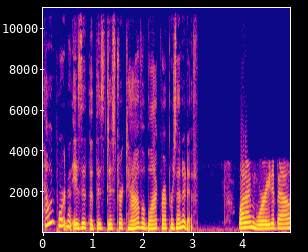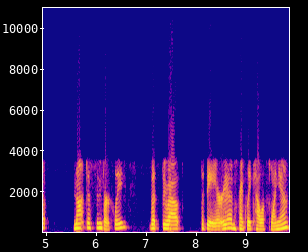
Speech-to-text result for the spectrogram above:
How important is it that this district have a black representative? What I'm worried about, not just in Berkeley, but throughout the Bay Area and frankly California,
